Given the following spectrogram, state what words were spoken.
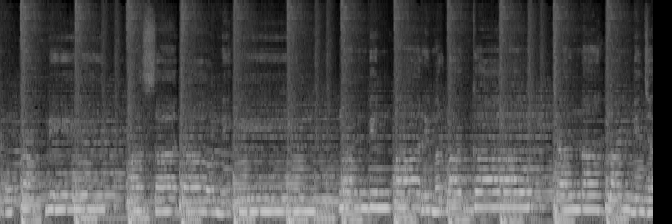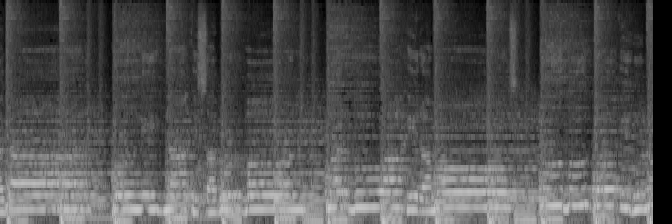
Geetet bay ungkap ni Asa daon niin Lambin ari marbagal Janah lambin jagar Munih na isaburhon Marbuah hiramos Tubuh do ihulu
